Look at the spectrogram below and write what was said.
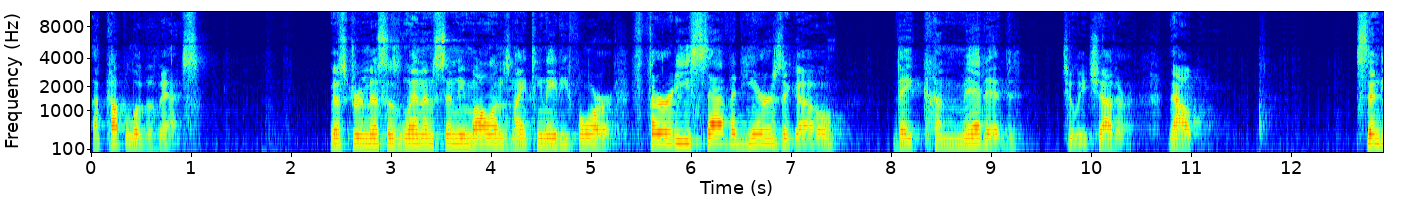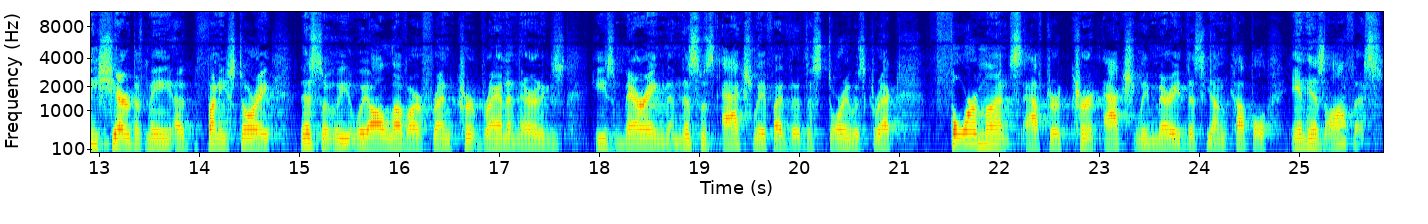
a couple of events. Mr. and Mrs. Lynn and Cindy Mullins, 1984. 37 years ago, they committed to each other. Now, Cindy shared with me a funny story. This we, we all love our friend Kurt Brandon there. He's, he's marrying them. This was actually, if I, the story was correct, four months after Kurt actually married this young couple in his office.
